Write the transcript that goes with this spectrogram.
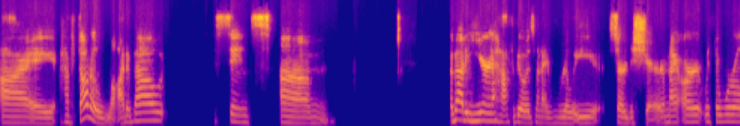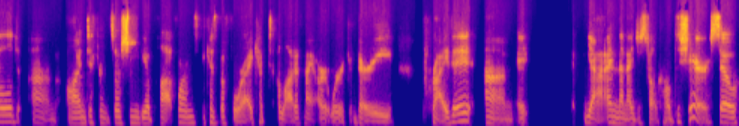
I have thought a lot about since um, about a year and a half ago is when I really started to share my art with the world um, on different social media platforms because before I kept a lot of my artwork very private. Um, it, yeah, and then I just felt called to share. So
